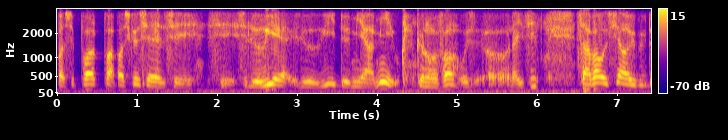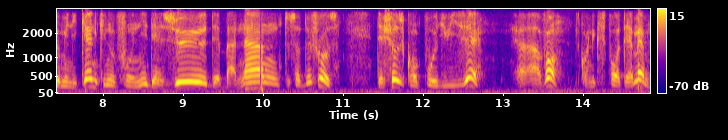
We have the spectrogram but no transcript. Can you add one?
parce, que c'est le riz, de Miami que l'on vend en Haïti. Ça va aussi en République dominicaine qui nous fournit des œufs, des bananes, toutes sortes de choses. Des choses qu'on produisait euh, avant, qu'on exportait même.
